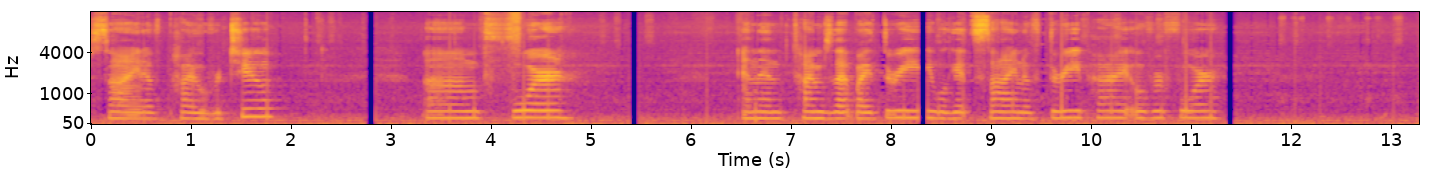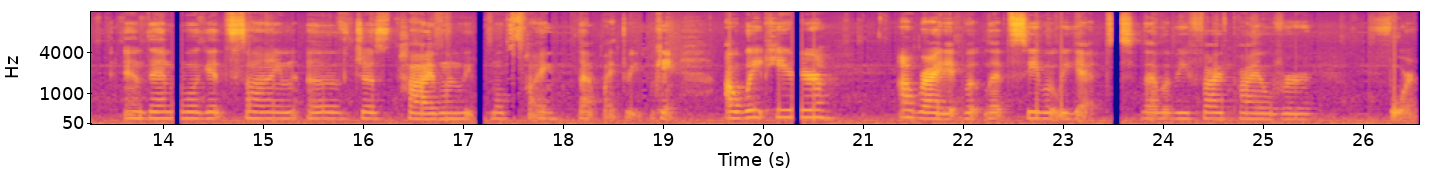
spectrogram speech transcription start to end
sine of pi over 2. Um, 4 and then times that by 3, we'll get sine of 3 pi over 4. And then we'll get sine of just pi when we multiply that by 3. Okay, I'll wait here. I'll write it, but let's see what we get. That would be 5 pi over 4.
